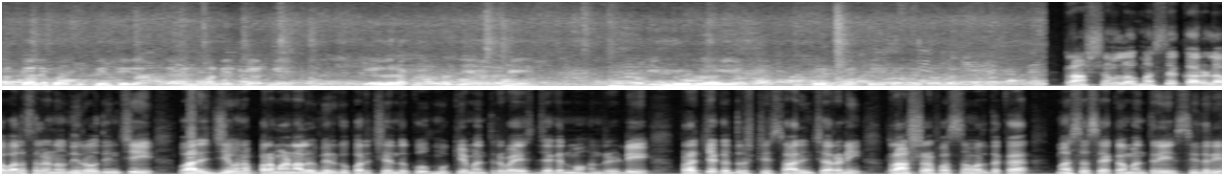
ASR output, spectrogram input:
వర్గాలను కూడా గుర్తించి జగన్మోహన్ రెడ్డి గారిని ఏదో రకంగా అలర్ట్ చేయాలని ఒక హిందువుల్లో ఈ యొక్క ఇష్యూని చేయడం దురదృష్టకరం. రాష్ట్రంలో మత్స్యకారుల వలసలను నిరోధించి వారి జీవన ప్రమాణాలు మెరుగుపరిచేందుకు ముఖ్యమంత్రి వైఎస్ జగన్మోహన్ రెడ్డి ప్రత్యేక దృష్టి సారించారని రాష్ట్ర పశుసంవర్ధక మత్స్యశాఖ మంత్రి సిదిరి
